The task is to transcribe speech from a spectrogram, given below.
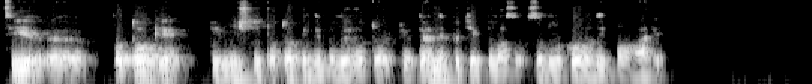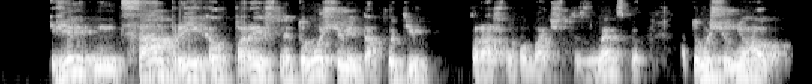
ці е, потоки, північні потоки не були готові. Південний потік був заблокований в Болгарії. Він сам приїхав в Париж не тому, що він там хотів страшно побачити Зеленського, а тому, що в нього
